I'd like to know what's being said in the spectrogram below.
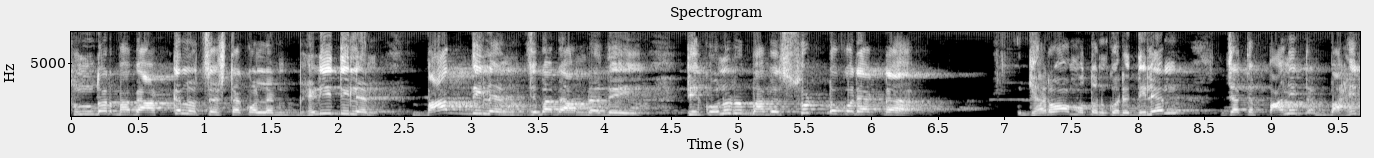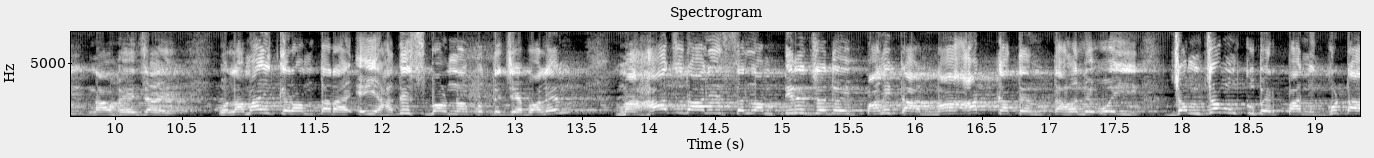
সুন্দরভাবে আটকানোর চেষ্টা করলেন, ভেড়ি দিলেন, বাদ দিলেন, যেভাবে আমরা দেই। ঠিক অনুরূপভাবে ছোট্ট করে একটা ঘেরোয়া মতন করে দিলেন যাতে পানিটা বাহির না হয়ে যায়। ওলামাই কেরম তারা এই হাদিস বর্ণনা করতে যে বলেন, মা হাজরা আলী সাল্লাম তিনি যদি ওই পানিটা না আটকাতেন, তাহলে ওই জমজম কূপের পানি গোটা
